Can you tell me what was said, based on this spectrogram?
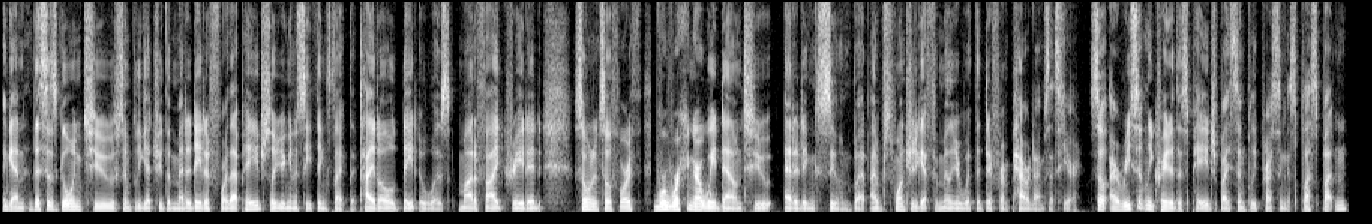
again this is going to simply get you the metadata for that page. So you're going to see things like the title date it was modified created so on and so forth. We're working our way down to editing soon but i just want you to get familiar with the different paradigms that's here. So i recently created this page by simply pressing this plus button.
